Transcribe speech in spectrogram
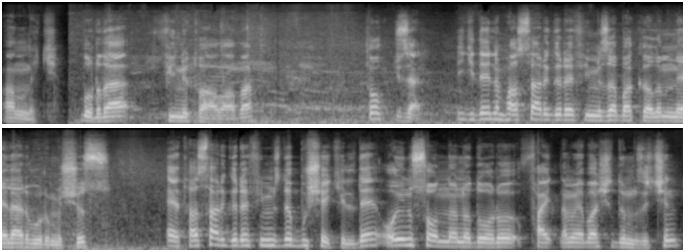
anlık. Burada finito baba. Çok güzel. Bir gidelim hasar grafiğimize bakalım neler vurmuşuz. Evet hasar grafiğimiz de bu şekilde. Oyun sonlarına doğru fightlamaya başladığımız için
